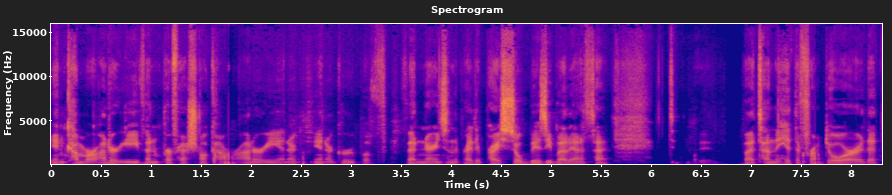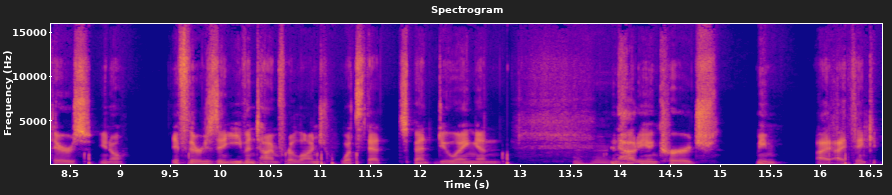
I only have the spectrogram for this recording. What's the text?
in camaraderie, even professional camaraderie in a in a group of veterinarians. And they're probably so busy by the time by the time they hit the front door that there's you know if there's an even time for lunch, what's that spent doing, and mm-hmm. and how do you encourage? I mean, I, I think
